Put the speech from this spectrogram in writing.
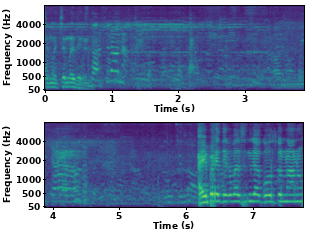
చిన్న చిన్నది అయిపోయి దిగవలసిందిగా కోరుతున్నాను.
